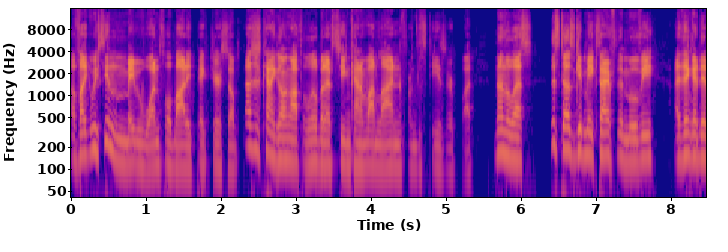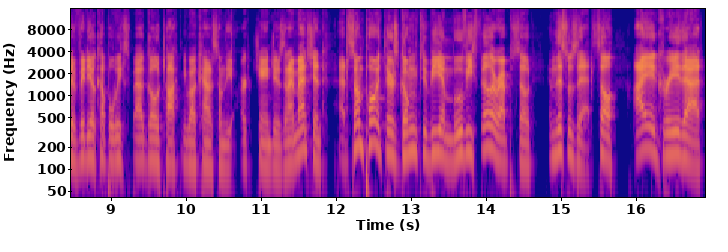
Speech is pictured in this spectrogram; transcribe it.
of like we've seen maybe one full body picture. So that's just kind of going off a little bit I've seen kind of online from this teaser. But nonetheless, this does get me excited for the movie. I think I did a video a couple weeks ago talking about kind of some of the arc changes, and I mentioned at some point there's going to be a movie filler episode, and this was it. So I agree that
